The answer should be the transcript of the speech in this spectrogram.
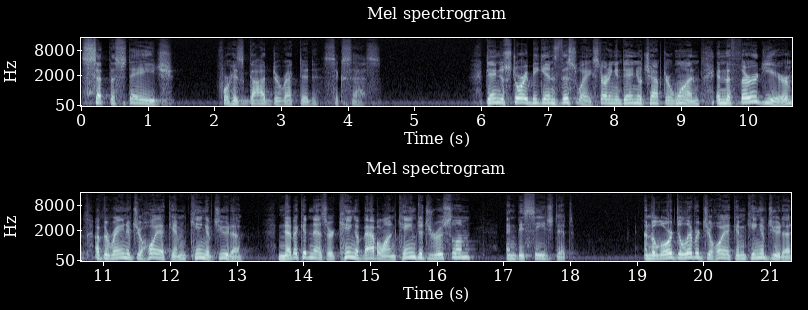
set the stage for his God directed success. Daniel's story begins this way, starting in Daniel chapter 1. In the third year of the reign of Jehoiakim, king of Judah, Nebuchadnezzar, king of Babylon, came to Jerusalem and besieged it. And the Lord delivered Jehoiakim, king of Judah,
